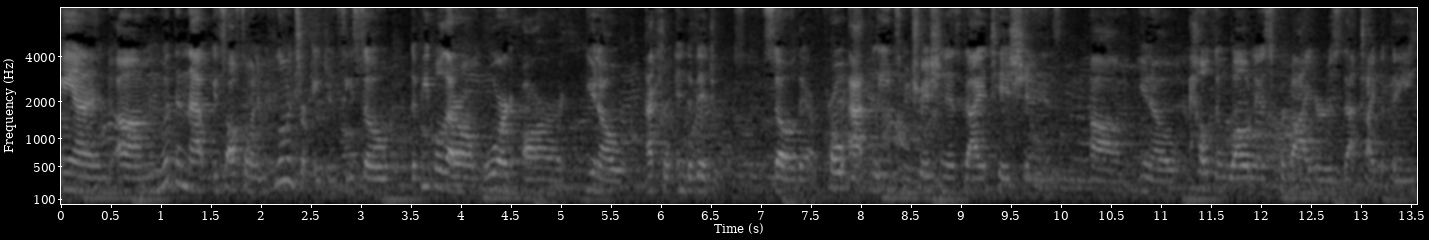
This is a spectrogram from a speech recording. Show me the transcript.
And um, within that, it's also an influencer agency. So the people that are on board are, you know, actual individuals. So they're pro athletes, nutritionists, dietitians, um, you know, health and wellness providers, that type of thing.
